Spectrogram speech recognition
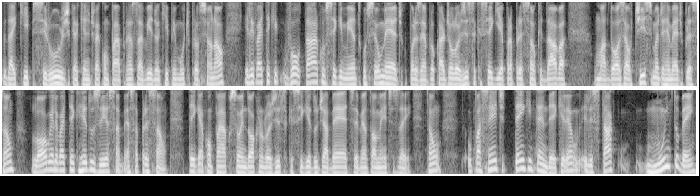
da equipe cirúrgica, que a gente vai acompanhar para o resto da vida, uma equipe multiprofissional, ele vai ter que voltar com o segmento com o seu médico, por exemplo, o cardiologista que seguia para pressão, que dava uma dose altíssima de remédio de pressão, logo ele vai ter que reduzir essa, essa pressão. Tem que acompanhar com o seu endocrinologista que seguia do diabetes, eventualmente isso daí. Então, o paciente tem que entender que ele, é, ele está muito bem,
